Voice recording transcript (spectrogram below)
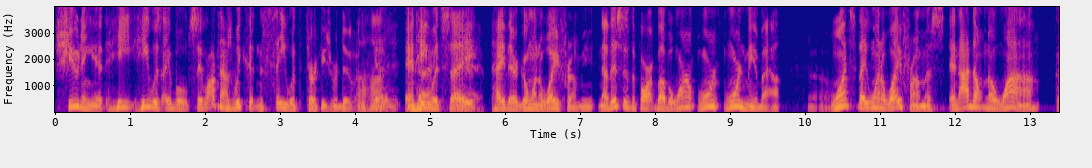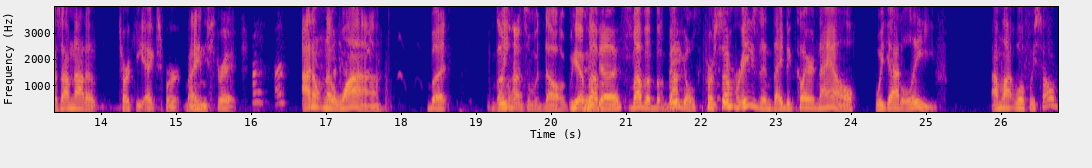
shooting it, he he was able. To see, a lot of times we couldn't see what the turkeys were doing, Uh-huh. and he would say, "Hey, they're going away from you." Now, this is the part Bubba warn, warn, warned me about. Once they went away from us, and I don't know why, because I'm not a turkey expert by any stretch. I don't know why, but Bubba hunts them with dogs. yeah, He Bubba, does. Bubba, Beagles. For some reason, they declare now we got to leave. I'm like, well, if we saw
